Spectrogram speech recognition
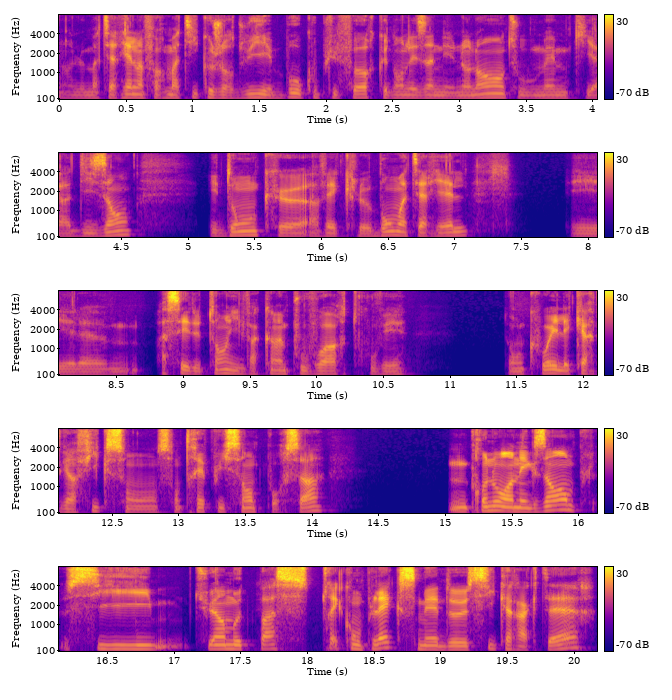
Hein, le matériel informatique aujourd'hui est beaucoup plus fort que dans les années 90 ou même qu'il y a 10 ans. Et donc, euh, avec le bon matériel et euh, assez de temps, il va quand même pouvoir trouver. Donc, oui, les cartes graphiques sont, sont très puissantes pour ça. Hum, prenons un exemple. Si tu as un mot de passe très complexe, mais de 6 caractères,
